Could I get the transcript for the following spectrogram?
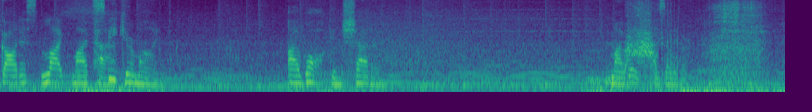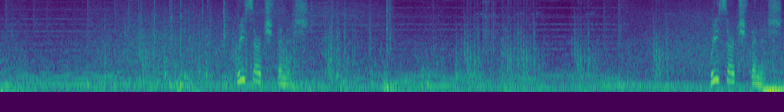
Goddess, light my path. Speak your mind. I walk in shadow. My wait is over. Research finished. Research finished.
